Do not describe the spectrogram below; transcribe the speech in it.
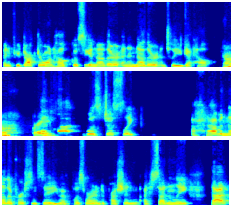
And if your doctor won't help, go see another and another until you get help." Oh, great. And that was just like uh, to have another person say you have postpartum depression. I suddenly that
